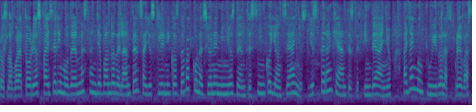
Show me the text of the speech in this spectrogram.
Los laboratorios Pfizer y Moderna están llevando adelante ensayos clínicos de vacunación en niños de entre 5 y 11 años y esperan que antes de fin de año hayan concluido las pruebas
